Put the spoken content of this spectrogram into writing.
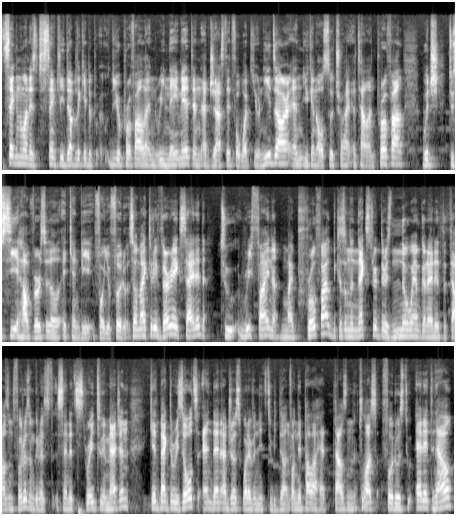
Second one is simply duplicate the, your profile and rename it and adjust it for what your needs are. And you can also try a talent profile, which to see how versatile it can be for your photos. So I'm actually very excited to refine my profile because on the next trip there is no way I'm gonna edit a thousand photos. I'm gonna send it straight to Imagen get back the results and then adjust whatever needs to be done. For Nepal, I had 1000 plus photos to edit. Now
